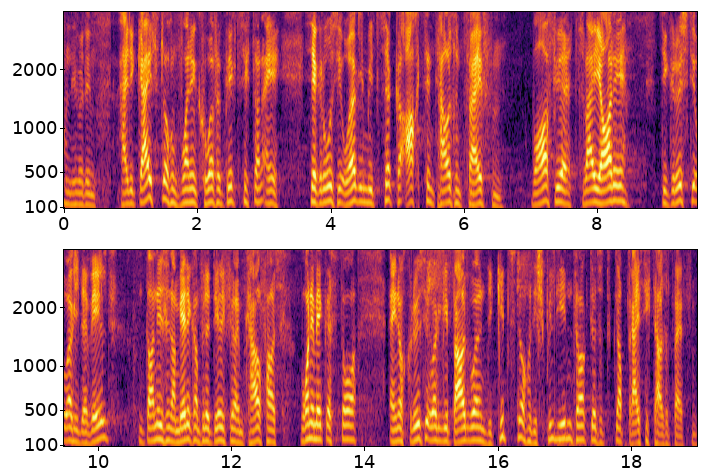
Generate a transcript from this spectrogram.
und über dem Heiliggeistloch und vorne im Chor verbirgt sich dann eine sehr große Orgel mit ca. 18.000 Pfeifen. War für zwei Jahre die größte Orgel der Welt. Und dann ist in Amerika, in Philadelphia, im Kaufhaus Wanamaker's da eine noch größere Orgel gebaut worden. Die gibt es noch und die spielt jeden Tag. Die hat, ich glaube, 30.000 Pfeifen.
